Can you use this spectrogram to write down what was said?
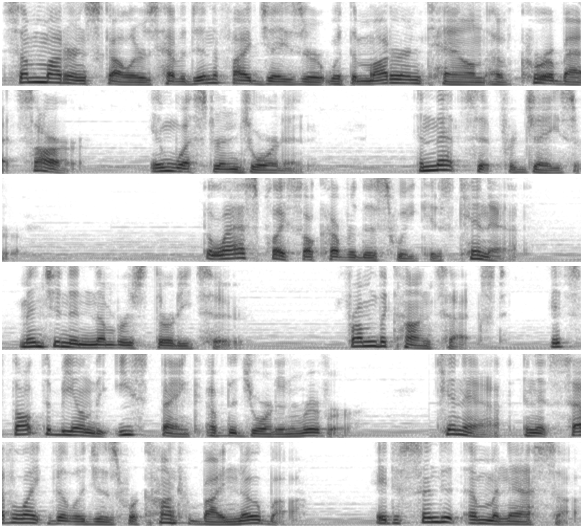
Some modern scholars have identified Jazer with the modern town of Khurbat Sar in western Jordan. And that's it for Jazer. The last place I'll cover this week is Kenath, mentioned in Numbers 32. From the context, it's thought to be on the east bank of the Jordan River. Kenath and its satellite villages were conquered by Nobah, a descendant of Manasseh.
